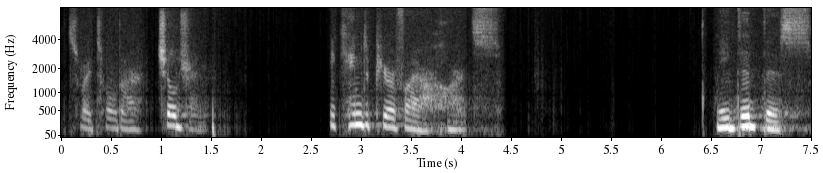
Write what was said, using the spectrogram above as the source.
That's what I told our children. He came to purify our hearts. And he did this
